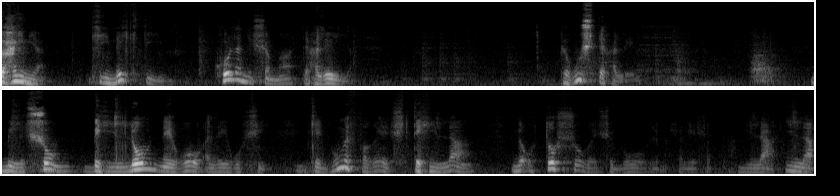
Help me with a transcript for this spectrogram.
והעניין, כי הנה כתיב כל הנשמה תהלליה. פירוש תהלל מלשון בהילו נרו עלי ראשי. כן, הוא מפרש תהילה מאותו שורש שבו למשל יש המילה הילה,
